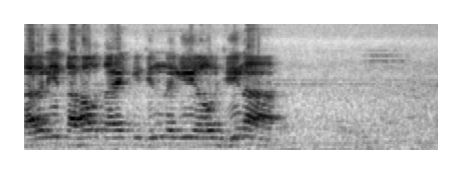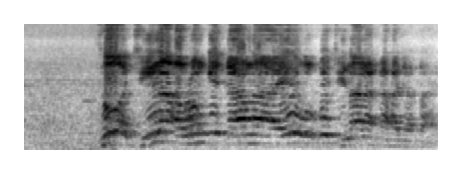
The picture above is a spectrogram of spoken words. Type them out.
कारण एक कहावत आहे की जिंदगी और जीना. जो जीना औरों के काम ना आए उनको जीना ना काय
